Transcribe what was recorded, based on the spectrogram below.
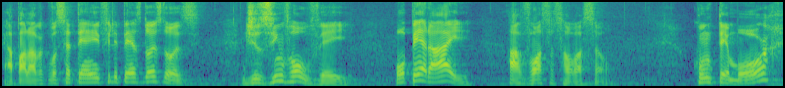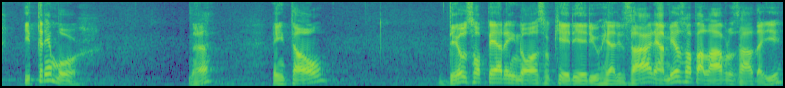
É a palavra que você tem aí em Filipenses 2,12. Desenvolvei, operai a vossa salvação, com temor e tremor. Né? Então, Deus opera em nós o querer e o realizar, é a mesma palavra usada aí.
